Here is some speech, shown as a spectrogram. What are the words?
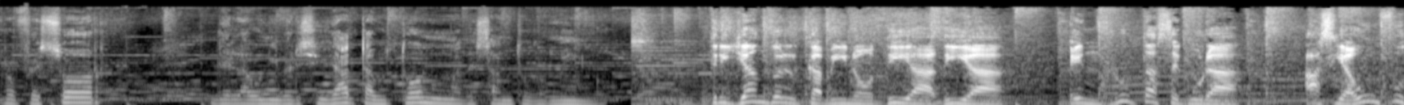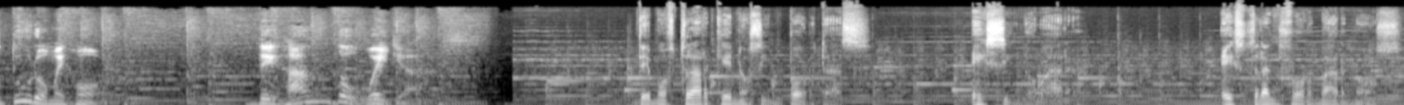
profesor de la Universidad Autónoma de Santo Domingo. Trillando el camino día a día en ruta segura hacia un futuro mejor Dejando huellas. Demostrar que nos importas es innovar. Es transformarnos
